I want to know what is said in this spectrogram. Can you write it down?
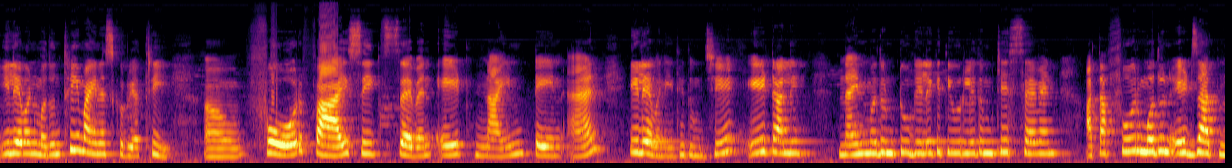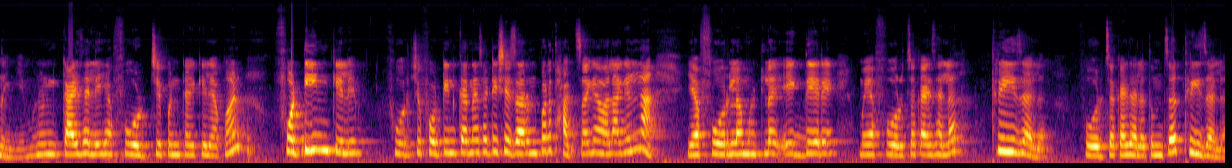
इलेवनमधून थ्री मायनस करूया. Three four five six seven eight nine ten and eleven इथे तुमचे एट आले. नाईनमधून टू गेले किती उरले तुमचे? सेवन आता फोरमधून एट जात नाही आहे म्हणून काय झाले? ह्या फोरचे पण काय केले आपण? फोर्टीन केले. फोरचे फोर्टीन करण्यासाठी शेजारून परत हातचा घ्यावा लागेल ना? या फोरला म्हटलं एक दे रे. मग या फोरचं काय झालं? थ्री झालं. फोरचं काय झालं? तुमचं थ्री झालं.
